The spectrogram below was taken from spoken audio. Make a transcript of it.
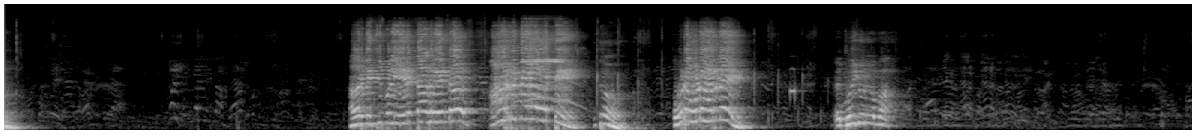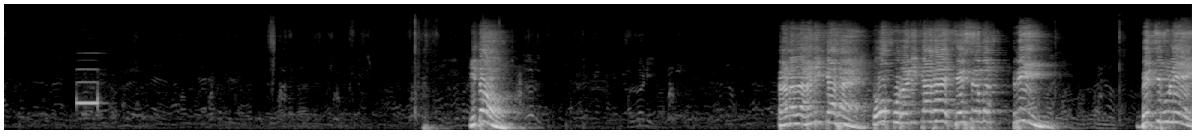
அவர் வெற்றி புள்ளி எடுத்தாக வேண்டும் அருமையா ஓட்டு. இதோ உட உட அருமை தூக்கி விடுங்கப்பா இதோ தனது அணிக்காக தோப்பூர் அணிக்காக ஜெர்சி நம்பர் த்ரீ. வெற்றி புள்ளியை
